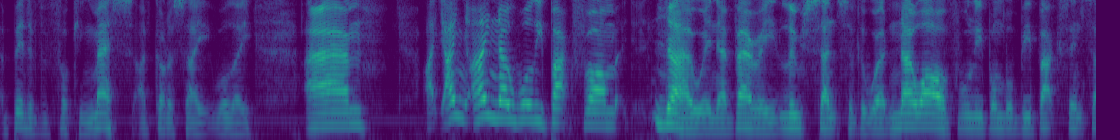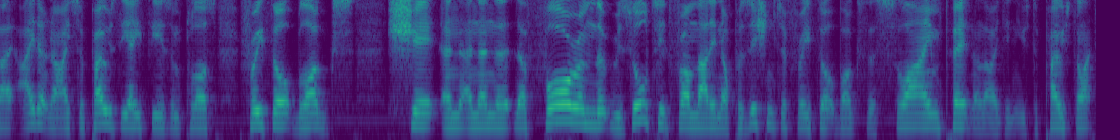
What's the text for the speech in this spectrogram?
a bit of a fucking mess. I've got to say, Woolly. Um, I, I I know Woolly back from no, in a very loose sense of the word. Know of Woolly Bumblebee back since I I don't know. I suppose the Atheism Plus Free Thought blogs shit and and then the, the forum that resulted from that in opposition to free thought blogs the slime pit although i didn't used to post on that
